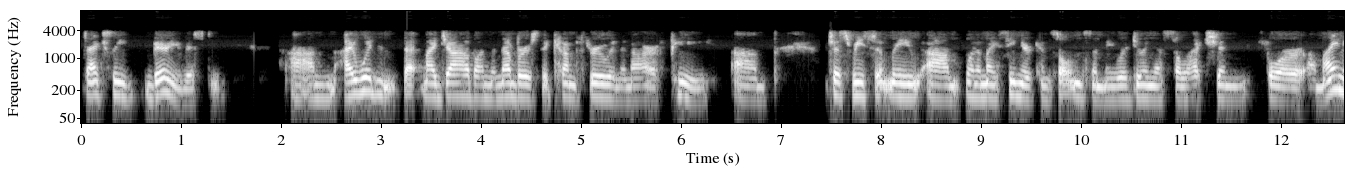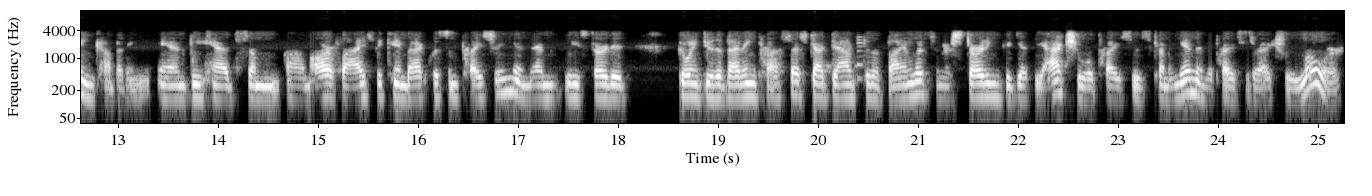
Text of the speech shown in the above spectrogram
It's actually very risky. Um, I wouldn't bet my job on the numbers that come through in an RFP. Um, just recently, um, one of my senior consultants and me were doing a selection for a mining company, and we had some um, RFIs that came back with some pricing, and then we started going through the vetting process, got down to the finalists, and are starting to get the actual prices coming in, and the prices are actually lower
